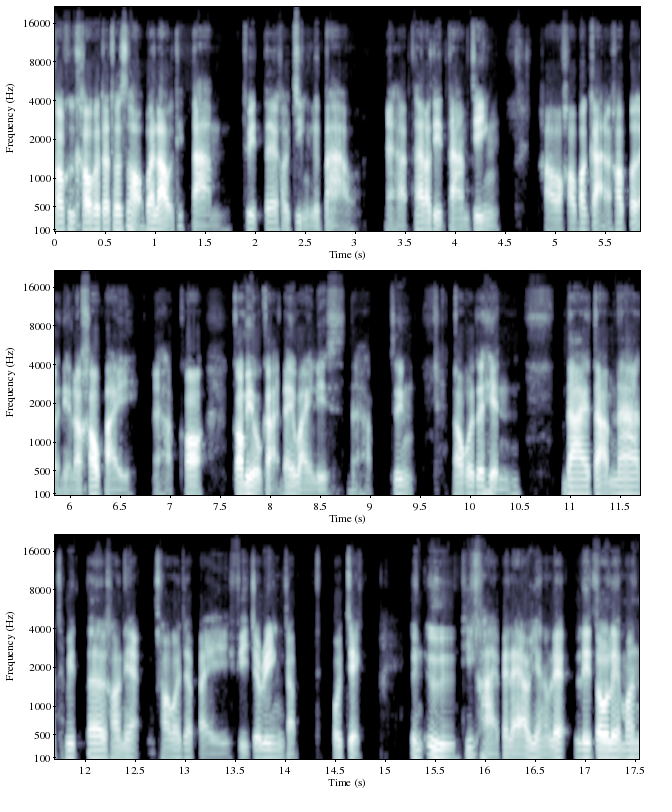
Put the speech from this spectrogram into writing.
ก็คือเขาก็จะทดสอบว่าเราติดตาม Twitter เขาจริงหรือเปล่านะครับ ถ้าเราติดตามจริงเขาเขาประกาศเขาเปิดเนี่ยเราเข้าไปนะครับ ก็ก็มีโอกาสได้ไวลิสนะครับ ซึ่งเราก็จะเห็นได้ตามหน้า Twitter เขาเนี่ยเขาก็จะไปฟีเจอริงกับ โปรเจกต์อื่นๆ ที่ขายไปแล้วอย่าง Little Lemon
